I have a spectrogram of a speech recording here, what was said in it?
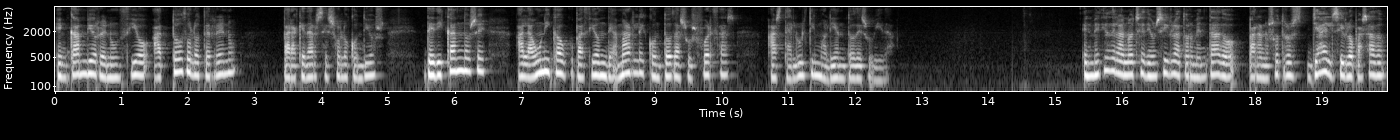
en cambio, renunció a todo lo terreno para quedarse solo con Dios, dedicándose a la única ocupación de amarle con todas sus fuerzas hasta el último aliento de su vida. En medio de la noche de un siglo atormentado, para nosotros ya el siglo pasado,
